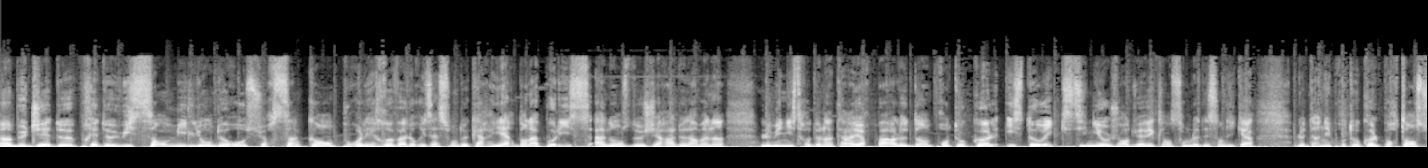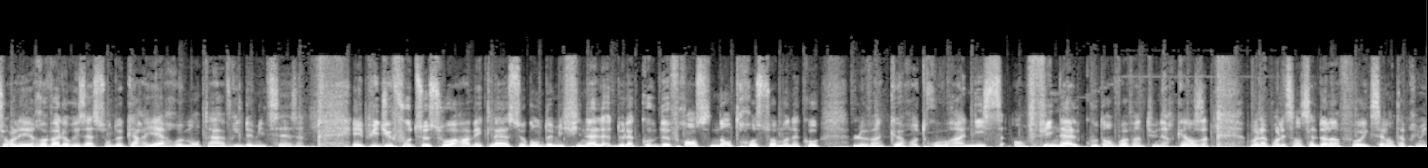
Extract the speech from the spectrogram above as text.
Un budget de près de 800 millions d'euros sur 5 ans pour les revalorisations de carrière dans la police, annonce de Gérald Darmanin. Le ministre de l'Intérieur parle d'un protocole historique signé aujourd'hui avec l'ensemble des syndicats. Le dernier protocole portant sur les revalorisations de carrière remonte à avril 2016. Et puis du foot ce soir avec la seconde demi-finale de la Coupe de France Nantes reçoit Monaco. Le vainqueur retrouvera Nice en finale coup d'envoi 21h15. Voilà pour l'essentiel de l'info. Excellent après-midi.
